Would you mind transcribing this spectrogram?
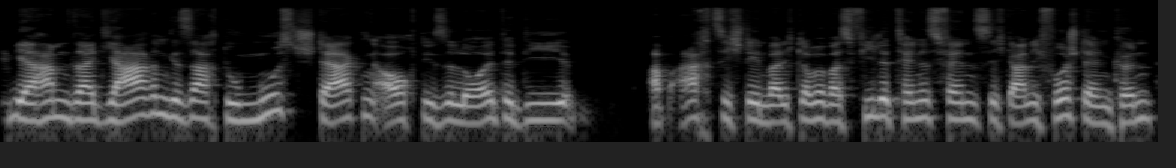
wir haben seit Jahren gesagt, du musst stärken auch diese Leute, die ab 80 stehen, weil ich glaube, was viele Tennisfans sich gar nicht vorstellen können,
